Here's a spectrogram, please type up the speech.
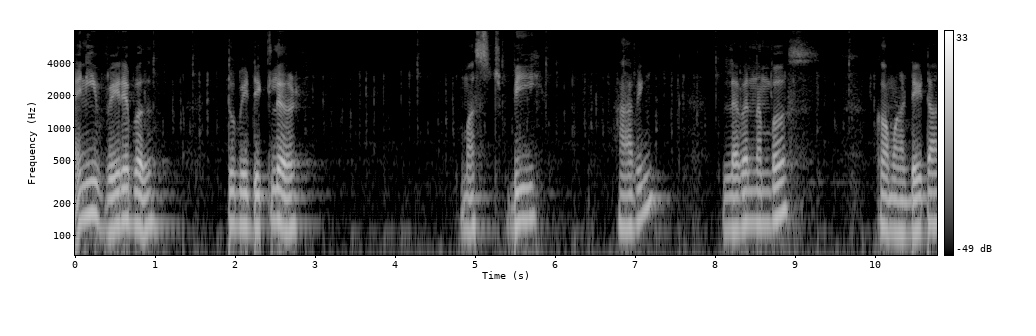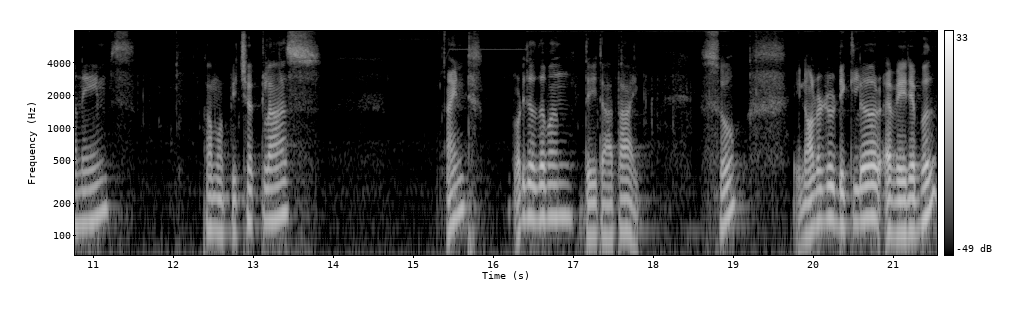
Any variable to be declared must be having level numbers, comma data names, comma picture clause, and what is the other one? Data type. So, in order to declare a variable,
